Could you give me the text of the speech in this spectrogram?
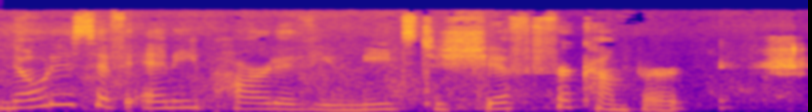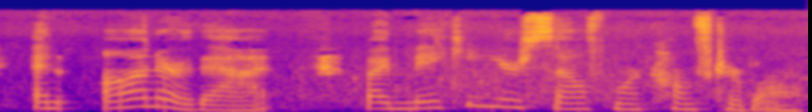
Notice if any part of you needs to shift for comfort and honor that by making yourself more comfortable.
